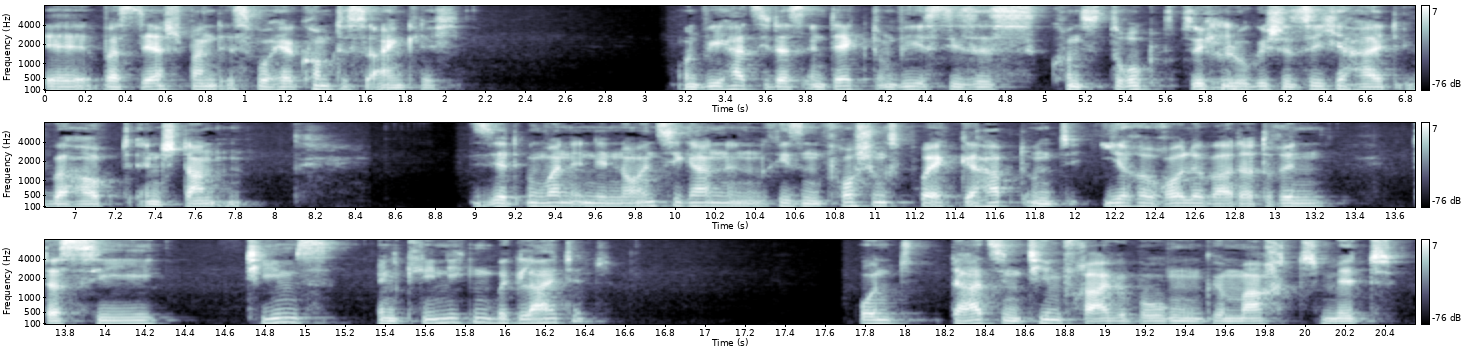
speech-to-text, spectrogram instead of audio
äh, was sehr spannend ist, woher kommt es eigentlich? Und wie hat sie das entdeckt und wie ist dieses Konstrukt psychologische mhm. Sicherheit überhaupt entstanden? Sie hat irgendwann in den 90ern ein riesen Forschungsprojekt gehabt und ihre Rolle war da drin, dass sie Teams in Kliniken begleitet. Und da hat sie einen Teamfragebogen gemacht mit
